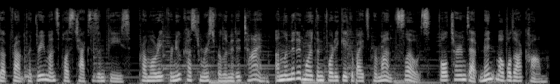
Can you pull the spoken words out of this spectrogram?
upfront for three months plus taxes and fees. Promo rate for new customers for limited time. Unlimited more than 40 gigabytes per month. Slows. Full terms at mintmobile.com.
